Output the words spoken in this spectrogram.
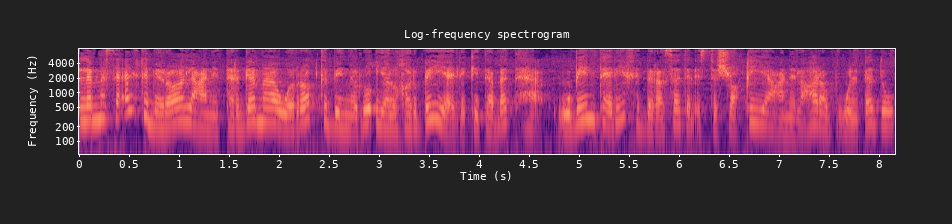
لما سألت ميرال عن الترجمة والربط بين الرؤية الغربية لكتابتها وبين تاريخ الدراسات الاستشراقية عن العرب والبدو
